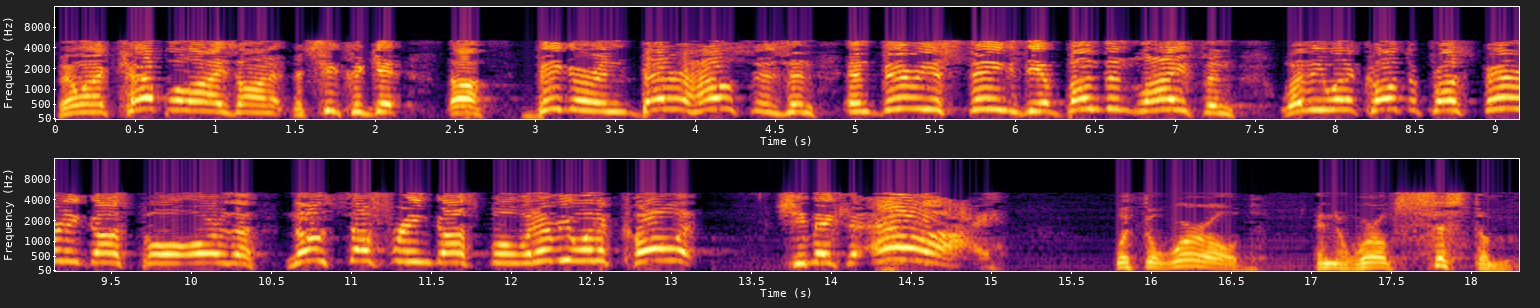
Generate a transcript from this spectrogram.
They want to capitalize on it, that she could get uh, bigger and better houses and, and various things, the abundant life, and whether you want to call it the prosperity gospel or the no suffering gospel, whatever you want to call it, she makes an ally with the world and the world system.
